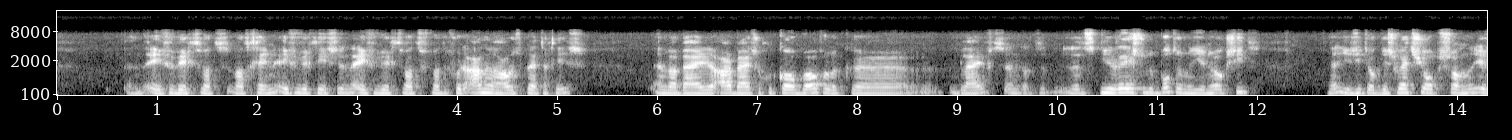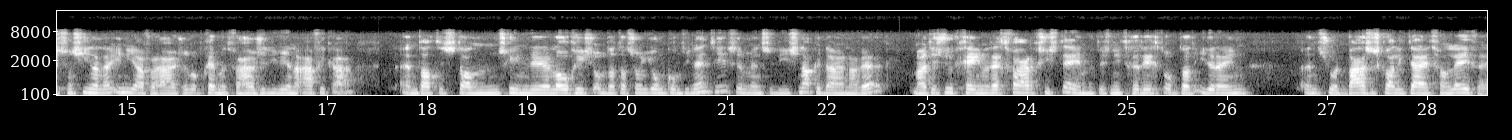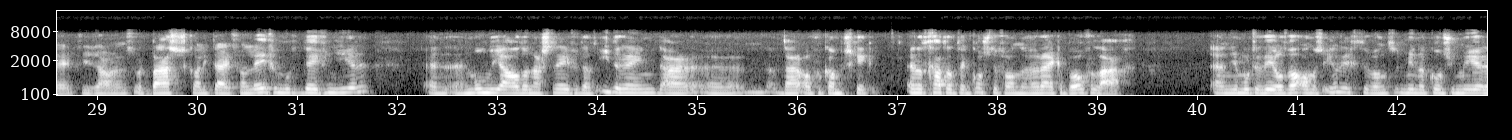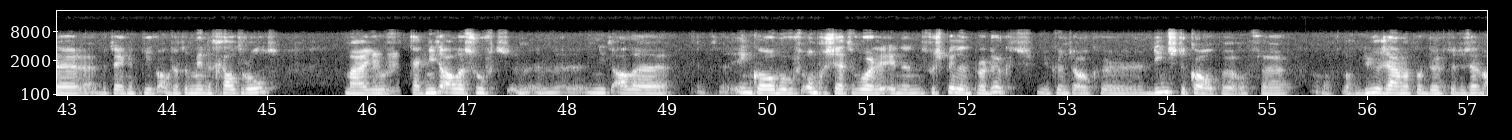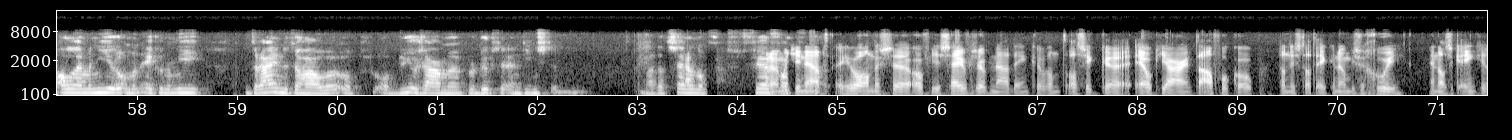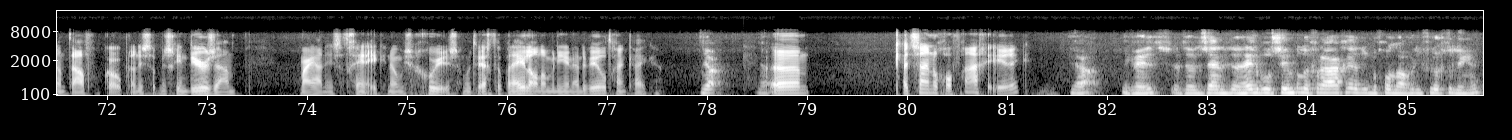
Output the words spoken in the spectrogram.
een, evenwicht wat, wat geen evenwicht is. Een evenwicht wat, wat voor de aandeelhouders prettig is. En waarbij de arbeid zo goedkoop mogelijk uh, blijft. En dat, dat is die race to the bottom die je nu ook ziet. Je ziet ook de sweatshops van eerst van China naar India verhuizen. Op een gegeven moment verhuizen die weer naar Afrika. En dat is dan misschien weer logisch omdat dat zo'n jong continent is en mensen die snakken daar naar werk. Maar het is natuurlijk geen rechtvaardig systeem. Het is niet gericht op dat iedereen een soort basiskwaliteit van leven heeft. Je zou een soort basiskwaliteit van leven moeten definiëren. En, en mondiaal ernaar streven dat iedereen daar, uh, daarover kan beschikken. En dat gaat dan ten koste van een rijke bovenlaag. En je moet de wereld wel anders inrichten, want minder consumeren betekent natuurlijk ook dat er minder geld rolt. Maar je hoeft, kijk, niet alles hoeft, niet alle inkomen hoeft omgezet te worden in een verspillend product. Je kunt ook uh, diensten kopen of, uh, of, of, duurzame producten. Er zijn allerlei manieren om een economie draaiende te houden op, op duurzame producten en diensten. Maar dat zijn er nog ver van. Dan moet je inderdaad heel anders uh, over je cijfers ook nadenken. Want als ik elk jaar een tafel koop, dan is dat economische groei. En als ik één keer een tafel koop, dan is dat misschien duurzaam. Maar ja, dan is dat geen economische groei. Dus we moeten echt op een hele andere manier naar de wereld gaan kijken. Ja. ja. Um, het zijn nogal vragen, Erik. Ja, ik weet het. Er zijn een heleboel simpele vragen. Die begonnen over die vluchtelingen.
